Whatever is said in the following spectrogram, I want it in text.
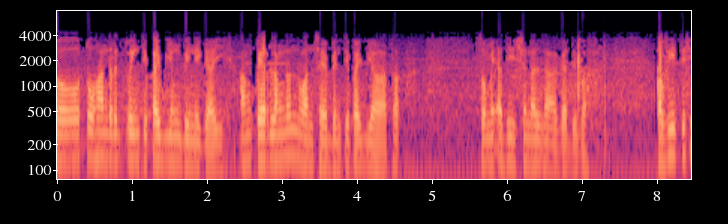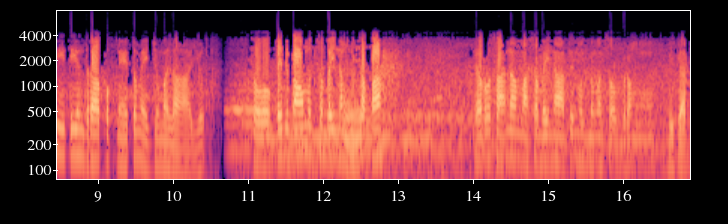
So, 225 yung binigay. Ang pair lang nun, 175 yata. So, may additional na agad, di ba? Cavite City yung drop-off nito, medyo malayo. So, pwede pa ako magsabay ng isa pa. Pero sana masabay natin, wag naman sobrang bigat.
